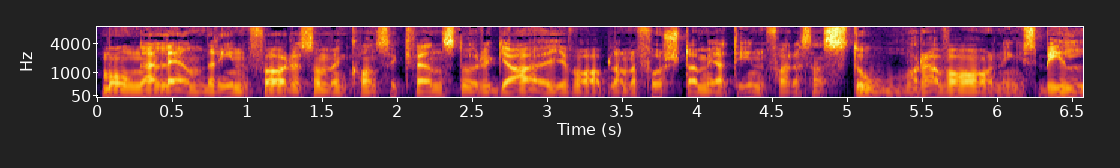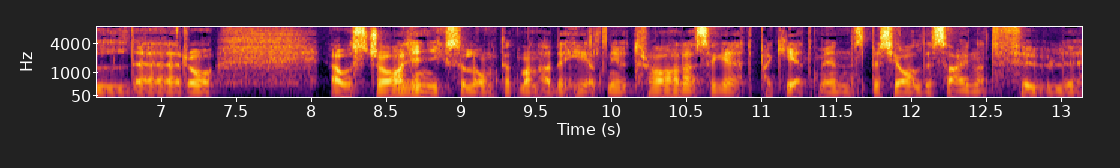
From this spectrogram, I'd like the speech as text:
många länder införde som en konsekvens då Uruguay var bland de första med att införa sådana stora varningsbilder och Australien gick så långt att man hade helt neutrala cigarettpaket med en specialdesignat ful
